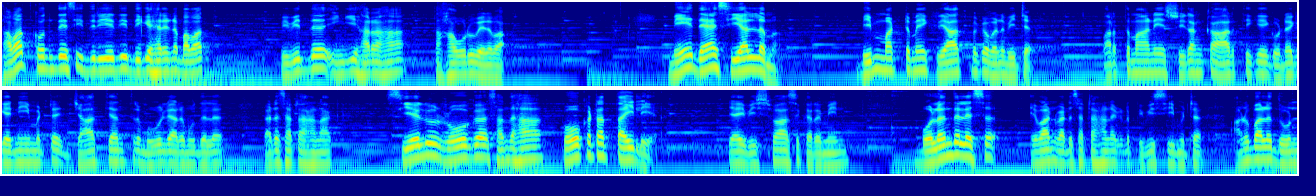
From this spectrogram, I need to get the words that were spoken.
තවත් කොන්දේසි ඉදිරියේදී දිග හැරෙන බවත් විවිද්ධ ඉංගි හරහා තහවුරු වෙනවා. මේ දෑ සියල්ලම බිම් මට්ටමේ ක්‍රියාත්මක වන විට වර්තමානයේ ශ්‍රී ලංකා ආර්ථිකය ගොඩ ගැනීමට ජාත්‍යන්ත්‍ර මූල්‍ය අරමුදල වැඩසටහනක් සියලු රෝග සඳහා කෝකටත් අයිලිය යැයි විශ්වාස කරමින් බොලඳ ලෙස එවන් වැඩසටහනකට පිවිසීමට අනුබල දුන්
